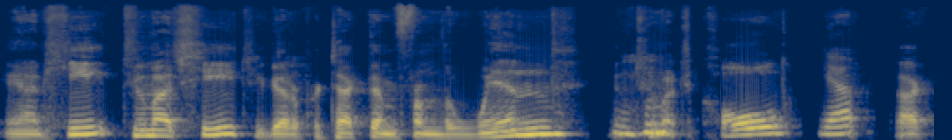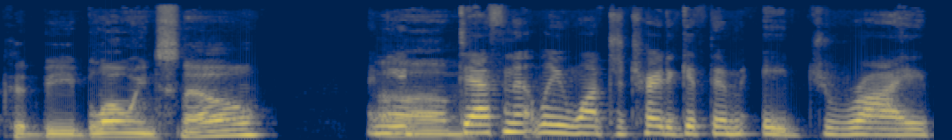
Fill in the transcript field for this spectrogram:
and heat, too much heat, you got to protect them from the wind and mm-hmm. too much cold. Yep. That could be blowing snow. And you um, definitely want to try to get them a dry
